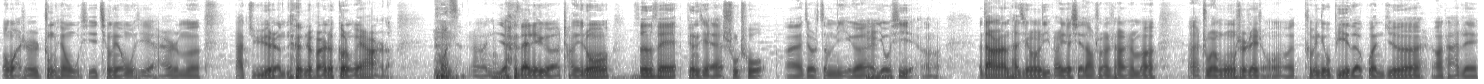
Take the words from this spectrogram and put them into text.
甭管是重型武器、轻型武器，还是什么大狙什么的，就反正就各种各样的。我操，然后你就在这个场地中纷飞，并且输出，哎，就是这么一个嗯游戏啊。那当然，它其中里边也写到说，像什么呃，主人公是这种特别牛逼的冠军，然后他这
